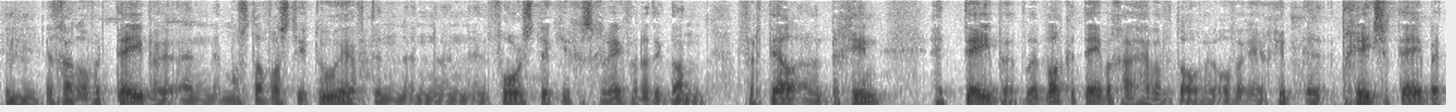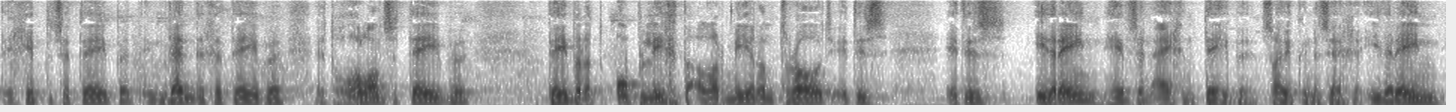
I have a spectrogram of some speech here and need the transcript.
Mhm. Het gaat over Thebe. En Mustafa Stitou heeft een, een, een, voorstukje geschreven... dat ik dan vertel aan het begin. Het Thebe. Welke Thebe gaan, hebben we het over? Over Egypte, het Griekse Thebe, het Egyptische Thebe... het inwendige Thebe, het Hollandse Thebe... Thebe dat oplicht, alarmerend rood. Het is, het is, iedereen heeft zijn eigen Thebe, zou je kunnen zeggen. Iedereen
